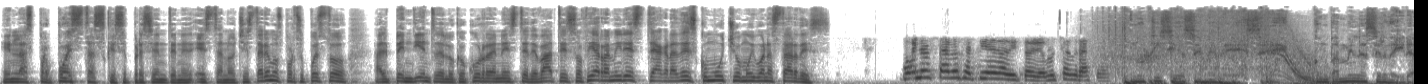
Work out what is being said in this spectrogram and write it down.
en las propuestas que se presenten e, esta noche. Estaremos, por supuesto, al pendiente de lo que ocurra en este debate. Sofía Ramírez, te agradezco mucho. Muy buenas tardes. Buenas tardes a ti del auditorio. Muchas gracias. Noticias MBS con Pamela Cerdeira.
